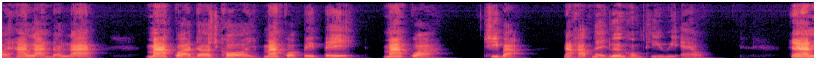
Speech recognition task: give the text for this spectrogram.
105 ล้านดอลลาร์ มากกว่า Dogecoin มากกว่า Pepe มากกว่าชิบะนะครับในเรื่องของ TVL ฉะนั้น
